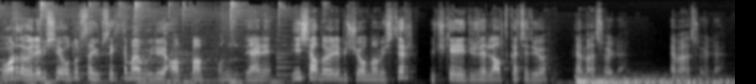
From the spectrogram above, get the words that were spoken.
Bu arada öyle bir şey olursa yüksek ihtimal bu videoyu atmam. Onu yani inşallah öyle bir şey olmamıştır. 3 kere 756 kaç ediyor? Hemen söyle. Hemen söyle.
